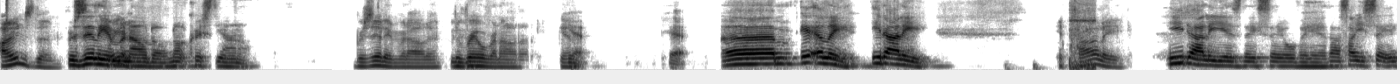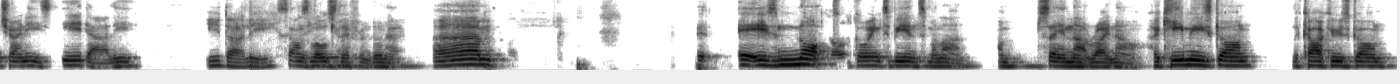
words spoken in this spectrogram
owns them. Brazilian Really? Ronaldo, not Cristiano. Brazilian Ronaldo, the Mm. real Ronaldo. Yeah. Yeah. Um, Italy, Italy, Italy, Italy, as they say over here. That's how you say it in Chinese. Italy Italy. sounds There loads different, doesn't it? Um, it, it is not going to be Inter Milan. I'm saying that right now. Hakimi's gone. Lukaku's gone.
